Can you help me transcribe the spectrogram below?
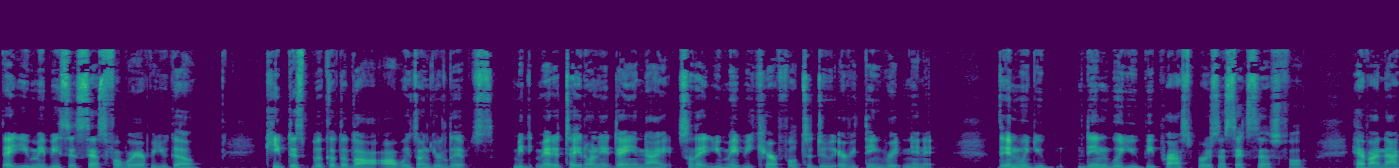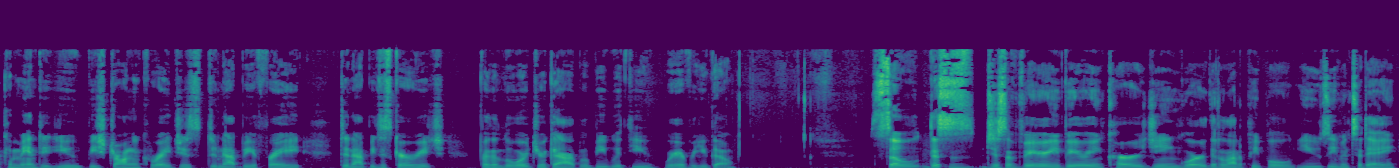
that you may be successful wherever you go. Keep this book of the law always on your lips. Meditate on it day and night, so that you may be careful to do everything written in it. Then will you then will you be prosperous and successful. Have I not commanded you? Be strong and courageous. Do not be afraid. Do not be discouraged, for the Lord your God will be with you wherever you go. So, this is just a very, very encouraging word that a lot of people use even today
